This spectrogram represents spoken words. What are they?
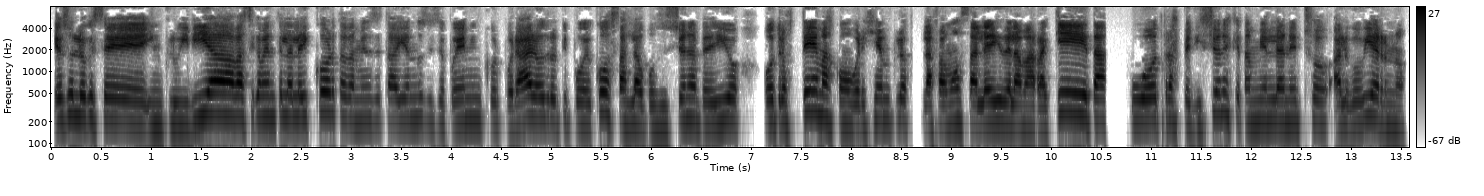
Eso es lo que se incluiría básicamente en la ley corta. También se está viendo si se pueden incorporar otro tipo de cosas. La oposición ha pedido otros temas, como por ejemplo la famosa ley de la marraqueta u otras peticiones que también le han hecho al gobierno.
